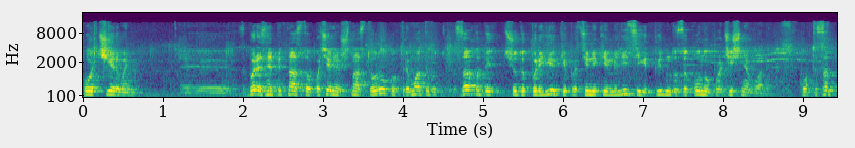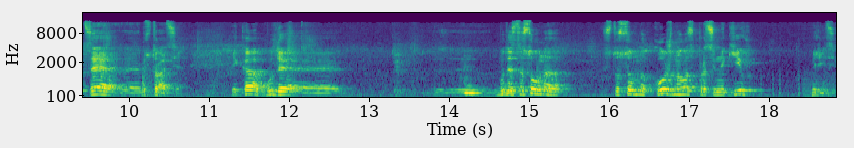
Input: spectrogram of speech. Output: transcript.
по червень, е, березня 15 по червень 16 року триматимуть заходи щодо перевірки працівників міліції відповідно до закону про очищення влади. Тобто це, це е, люстрація, яка буде, е, буде стосовно, стосовно кожного з працівників міліції.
